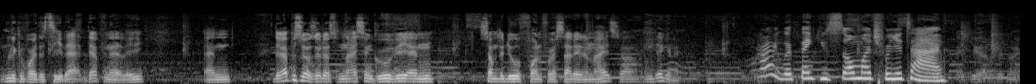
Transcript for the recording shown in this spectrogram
I'm looking forward to see that, definitely. And the episodes are just nice and groovy and something to do fun for a Saturday night, so I'm digging it. All right. Well, thank you so much for your time. Thank you. Have a good night.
